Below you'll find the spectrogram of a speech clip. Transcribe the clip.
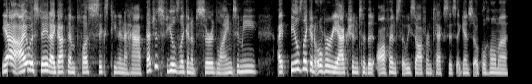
Yeah, Iowa State, I got them plus 16 and a half. That just feels like an absurd line to me. It feels like an overreaction to the offense that we saw from Texas against Oklahoma.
